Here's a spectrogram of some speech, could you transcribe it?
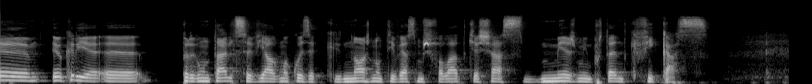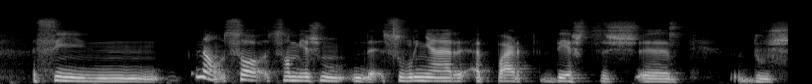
uh, eu queria perguntar-lhe se havia alguma coisa que nós não tivéssemos falado que achasse mesmo importante que ficasse. Sim, não, só, só mesmo sublinhar a parte destes dos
